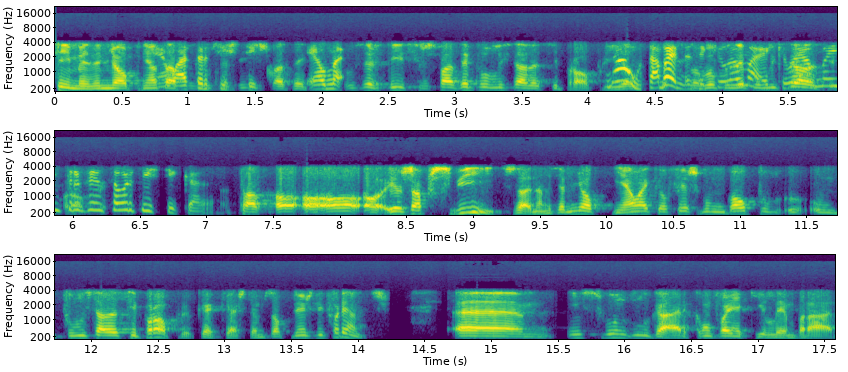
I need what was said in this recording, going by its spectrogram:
sim, mas na minha opinião, é um ato artístico. Fazem, é uma... Os artistas fazem publicidade a si próprios. Não, está bem, mas aquilo é uma, aquilo é uma intervenção artística. Tá, oh, oh, oh, eu já percebi, Susana, mas a minha opinião é que ele fez um golpe, um publicidade a si próprio, que, é que temos opiniões diferentes. Uh, em segundo lugar, convém aqui lembrar,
